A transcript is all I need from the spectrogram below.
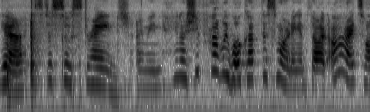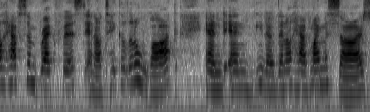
Yeah, it's just so strange. I mean, you know, she probably woke up this morning and thought, all right, so I'll have some breakfast and I'll take a little walk and, and you know, then I'll have my massage.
